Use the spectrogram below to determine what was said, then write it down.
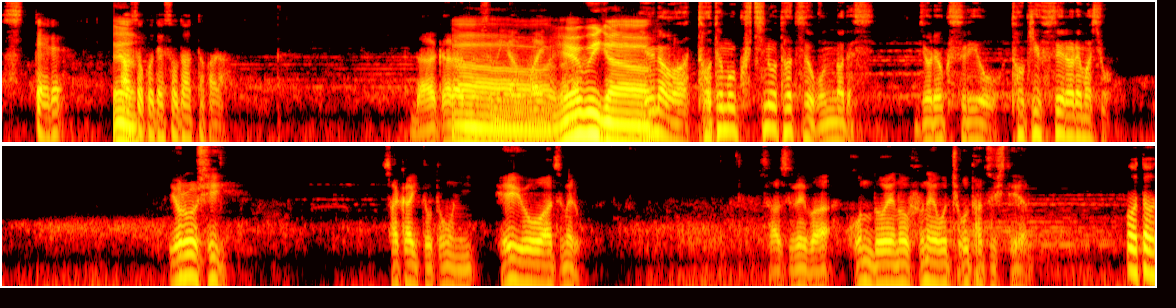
知ってる。あそこで育ったから。だから盗みがうまい Oh, の here だ。we ユ go. ナはとても口の立つ女です助力するよう説き伏せられましょよろしい。酒井と共に兵を集めろ。さすれば本土への船を調達してやる。弟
